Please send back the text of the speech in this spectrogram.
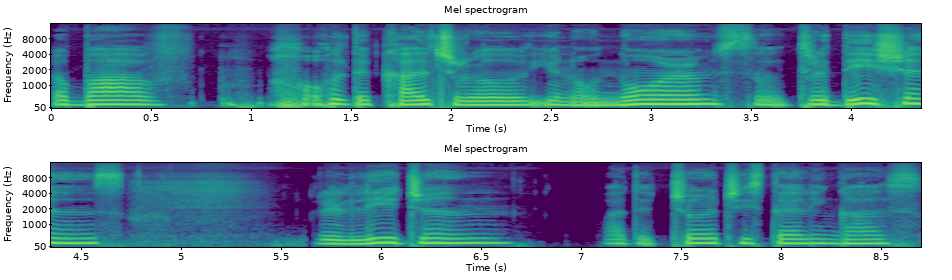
above all the cultural you know norms traditions religion what the church is telling us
